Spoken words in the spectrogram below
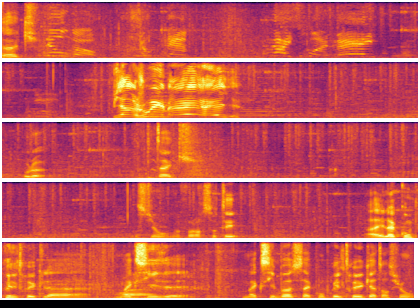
Tac. Bien joué, May Oula. Tac. Attention, va falloir sauter. Ah, il a compris le truc là. Maxi, Maxi Boss a compris le truc, attention.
